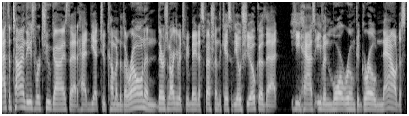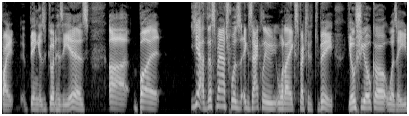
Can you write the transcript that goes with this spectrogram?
at the time, these were two guys that had yet to come into their own, and there's an argument to be made, especially in the case of Yoshioka, that he has even more room to grow now, despite being as good as he is. Uh, but yeah, this match was exactly what I expected it to be. Yoshioka was a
